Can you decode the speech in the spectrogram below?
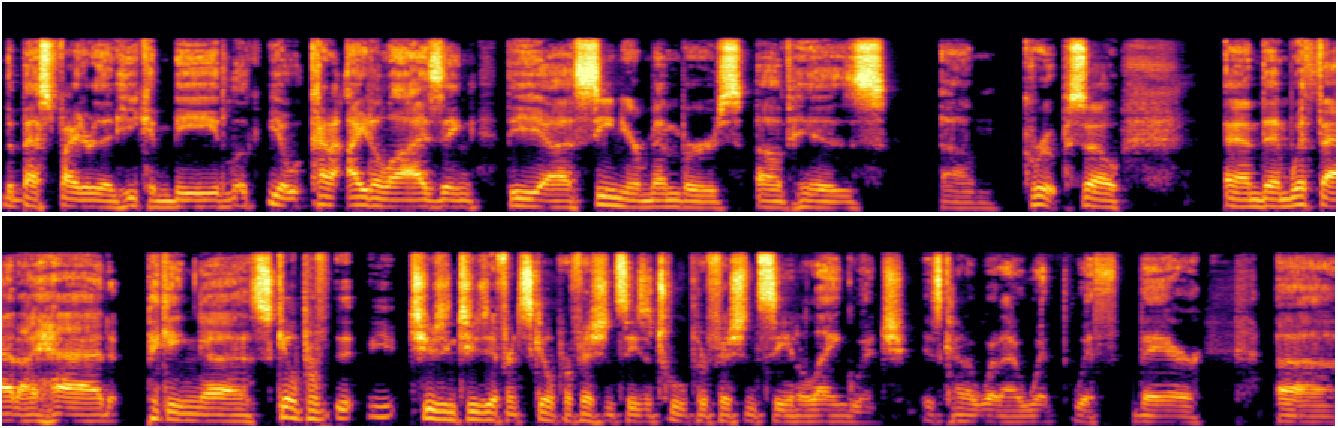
the best fighter that he can be look you know kind of idolizing the uh, senior members of his um, group. So and then with that i had picking uh, skill, prof- choosing two different skill proficiencies, a tool proficiency, and a language is kind of what I went with there. Uh,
